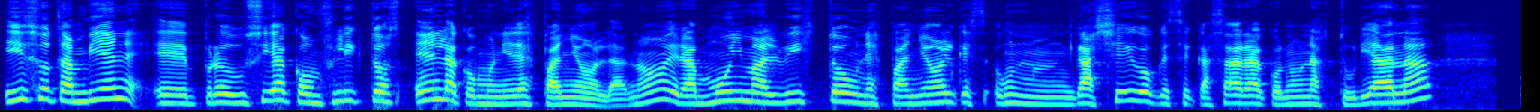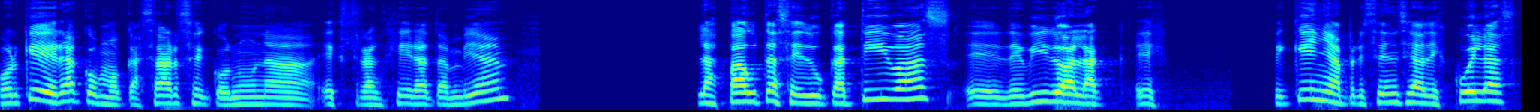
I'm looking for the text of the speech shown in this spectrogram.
Y eso también eh, producía conflictos en la comunidad española, ¿no? Era muy mal visto un español, que, un gallego que se casara con una asturiana, porque era como casarse con una extranjera también. Las pautas educativas, eh, debido a la eh, pequeña presencia de escuelas,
